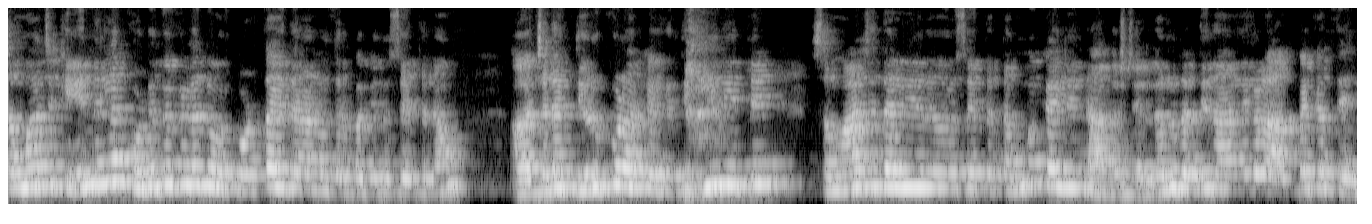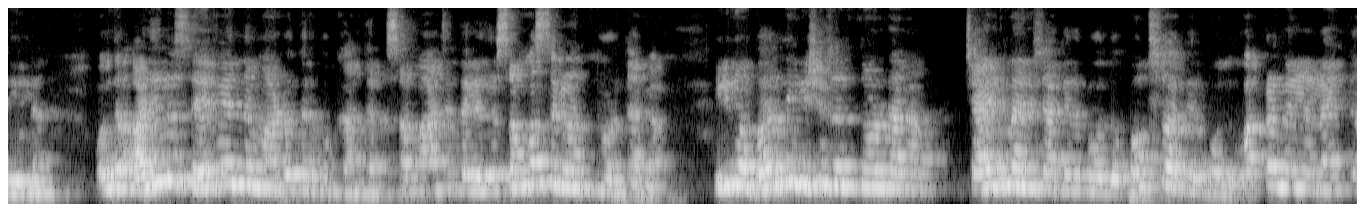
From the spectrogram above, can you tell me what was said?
ಸಮಾಜಕ್ಕೆ ಏನೆಲ್ಲ ಕೊಡುಗೆಗಳನ್ನು ಅವ್ರು ಕೊಡ್ತಾ ಇದ್ದಾರೆ ಅನ್ನೋದ್ರ ಬಗ್ಗೆನೂ ಸಹಿತ ನಾವು ಚೆನ್ನಾಗಿ ತಿಳ್ಕೊಳಕಾಗುತ್ತೆ ಈ ರೀತಿ ಸಮಾಜದಲ್ಲಿ ಸಹಿತ ತಮ್ಮ ಕೈಲಿಂದ ಆದಷ್ಟು ಎಲ್ಲರೂ ದತ್ತಿ ದಾನಿಗಳು ಆಗ್ಬೇಕಂತ ಏನಿಲ್ಲ. ಒಂದು ಅಳಿಲು ಸೇವೆಯನ್ನ ಮಾಡೋದರ ಮುಖಾಂತರ ಸಮಾಜದಲ್ಲಿರೋ ಸಮಸ್ಯೆಗಳಂತ ನೋಡಿದಾಗ, ಈಗ ನಾವು ಬರ್ನಿಂಗ್ ಇಶ್ಯೂಸ್ ಅಂತ ನೋಡಿದಾಗ ಚೈಲ್ಡ್ ಮ್ಯಾರೇಜ್ ಆಗಿರ್ಬೋದು ಪೋಕ್ಸೋ ಆಗಿರ್ಬೋದು, ಮಕ್ಕಳ ಮೇಲೆ ಲೈಂಗಿಕ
